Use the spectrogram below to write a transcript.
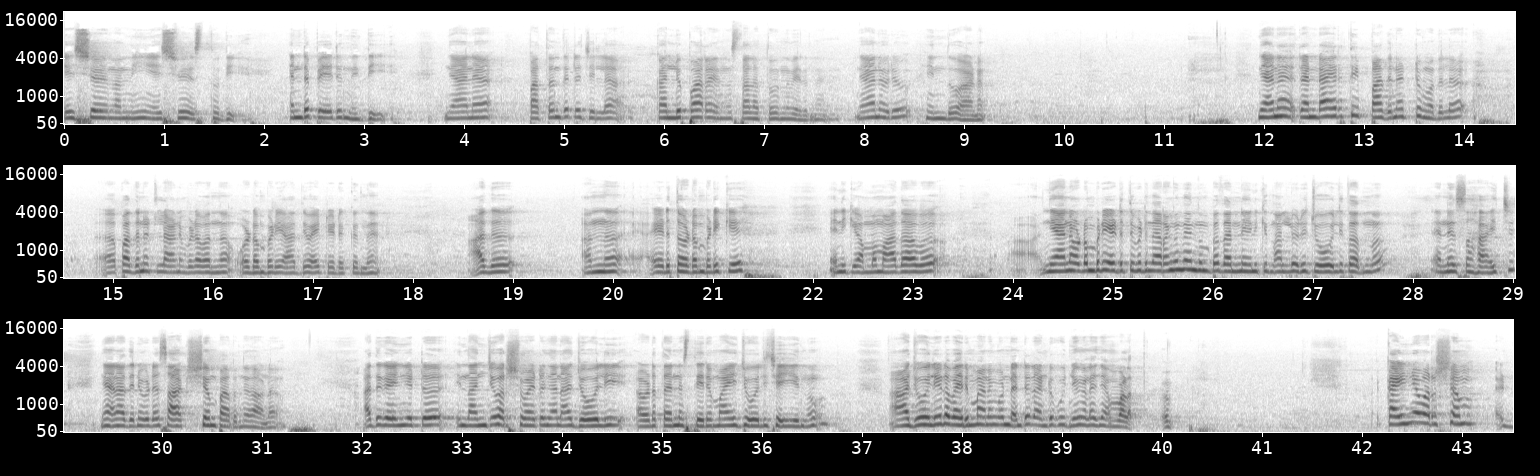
യേശുവെ നന്ദി. യേശുവെ സ്തുതി. എന്റെ പേര് നിധി. ഞാൻ പത്തനംതിട്ട ജില്ല കല്ലുപ്പാറ എന്ന സ്ഥലത്തു നിന്ന് വരുന്നത്. ഞാനൊരു ഹിന്ദുവാണ് ഞാൻ രണ്ടായിരത്തി പതിനെട്ട് മുതൽ പതിനെട്ടിലാണ് ഇവിടെ വന്ന് ഉടമ്പടി ആദ്യമായിട്ട് എടുക്കുന്നത്. അത് അന്ന് എടുത്ത ഉടമ്പടിക്ക് എനിക്ക് അമ്മ മാതാവ് ഞാൻ ഉടമ്പടി എടുത്ത് ഇവിടുന്ന് ഇറങ്ങുന്നതിന് മുമ്പ് തന്നെ എനിക്ക് നല്ലൊരു ജോലി തന്ന്. എന്നെ സഹായിച്ച് ഞാൻ അതിനിവിടെ സാക്ഷ്യം പറഞ്ഞതാണ്. അത് കഴിഞ്ഞിട്ട് ഇന്ന് അഞ്ച് വർഷമായിട്ട് ഞാൻ ആ ജോലി അവിടെ തന്നെ സ്ഥിരമായി ജോലി ചെയ്യുന്നു. ആ ജോലിയുടെ വരുമാനം കൊണ്ട് എന്റെ രണ്ട് കുഞ്ഞുങ്ങളെ ഞാൻ വളർത്തു. കഴിഞ്ഞ വർഷം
